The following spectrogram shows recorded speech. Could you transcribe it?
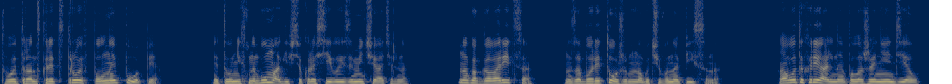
«Твой транскрит-строй в полной попе. Это у них на бумаге все красиво и замечательно. Но, как говорится, на заборе тоже много чего написано. А вот их реальное положение дел –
